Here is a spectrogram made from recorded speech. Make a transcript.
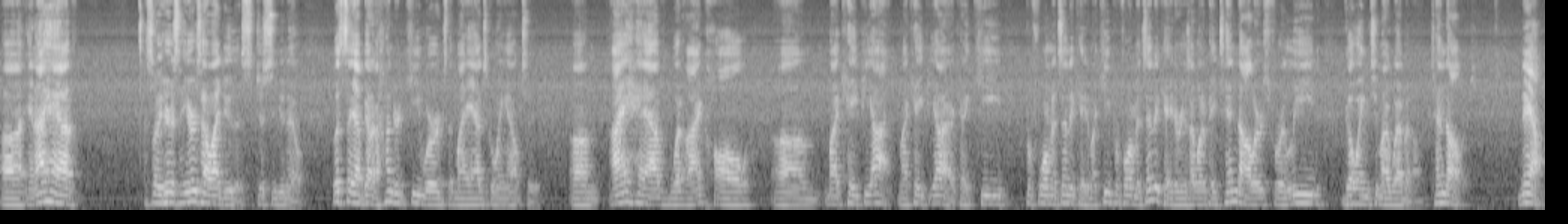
uh, and I have so here's here's how I do this just so you know. Let's say I've got a hundred keywords that my ads going out to. Um, I have what I call um, my KPI my KPI okay? Key performance indicator. My key performance indicator is I want to pay $10 for a lead going to my webinar $10 now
